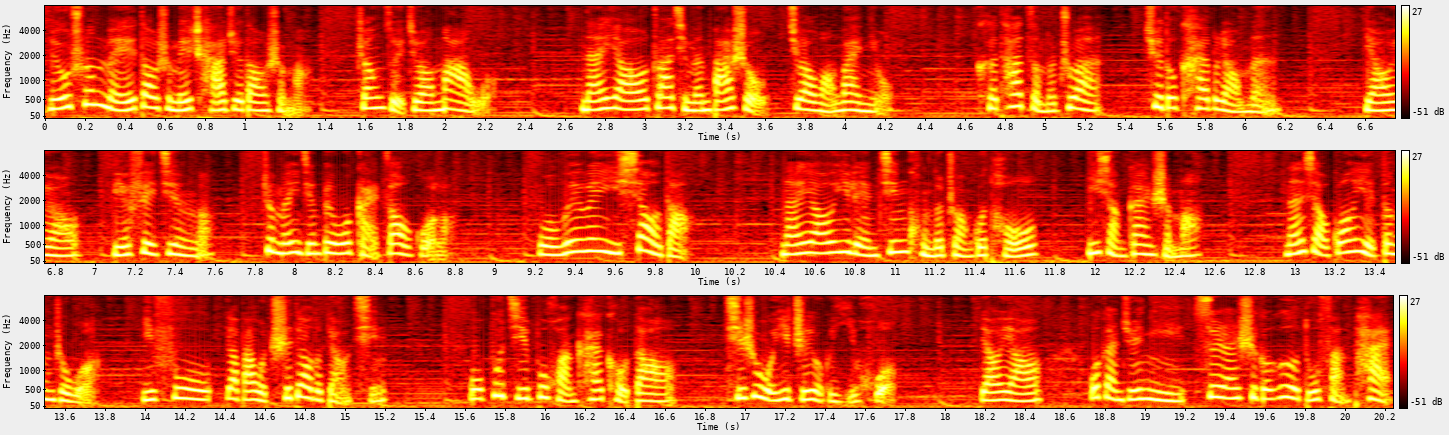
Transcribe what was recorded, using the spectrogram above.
刘春梅倒是没察觉到什么，张嘴就要骂我。南瑶抓起门把手就要往外扭，可她怎么转却都开不了门。瑶瑶，别费劲了，这门已经被我改造过了。我微微一笑道。南瑶一脸惊恐地转过头，你想干什么？南小光也瞪着我，一副要把我吃掉的表情。我不急不缓开口道：“其实我一直有个疑惑，瑶瑶，我感觉你虽然是个恶毒反派，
